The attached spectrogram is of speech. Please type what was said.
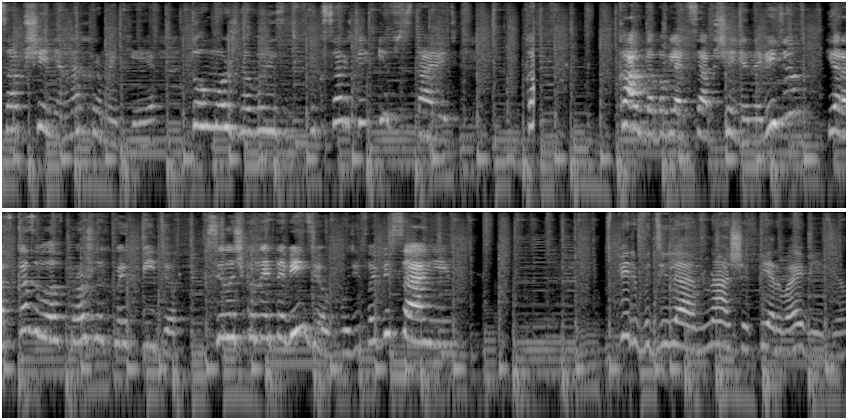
сообщение на хромакее, то можно вырезать в пиксарте и вставить. Как, добавлять сообщение на видео, я рассказывала в прошлых моих видео. Ссылочка на это видео будет в описании. Теперь выделяем наше первое видео,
